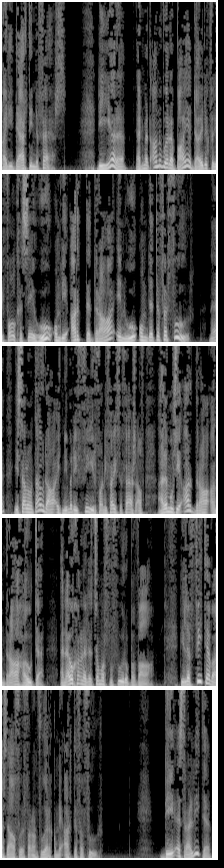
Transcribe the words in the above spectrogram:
by die 13de vers. Die Here het met ander woorde baie duidelik vir die volk gesê hoe om die ark te dra en hoe om dit te vervoer, né? Jy sal onthou daar uit Numeri 4 van die 5de vers af, hulle moes die ark dra aan draaghoute En nou gaan hulle dit sommer vervoer op 'n wa. Die Lewiete was daarvoor verantwoordelik om die ark te vervoer. Die Israeliete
